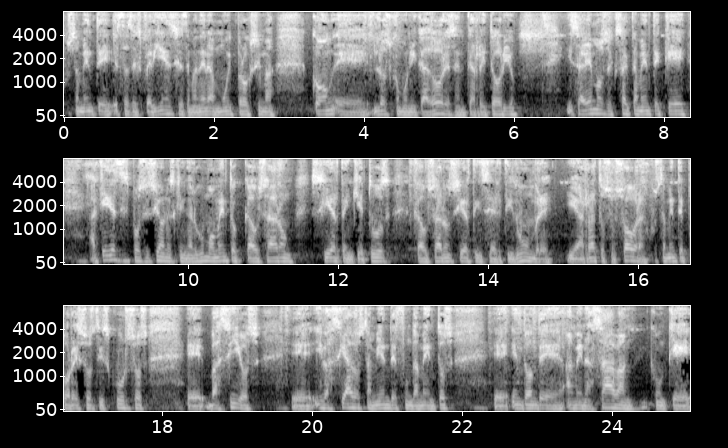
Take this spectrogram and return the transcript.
justamente estas experiencias de manera muy próxima con eh, los comunicadores en territorio y sabemos exactamente que aquellas disposiciones que en algún momento causaron cierta inquietud, causaron cierta incertidumbre y a ratos zozobra, justamente por esos discursos eh, vacíos y vaciados también de fundamentos, en donde amenazaban con que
